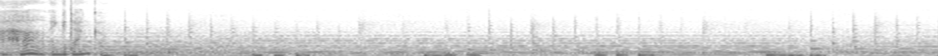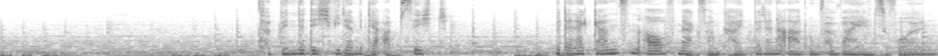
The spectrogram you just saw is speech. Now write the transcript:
Aha, ein Gedanke. Verbinde dich wieder mit der Absicht, mit deiner ganzen Aufmerksamkeit bei deiner Atmung verweilen zu wollen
